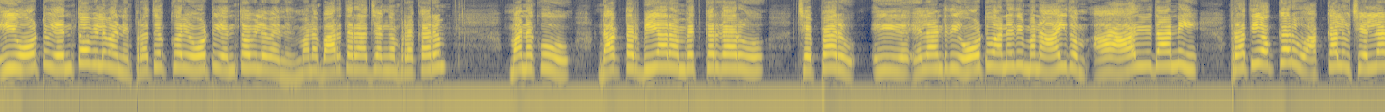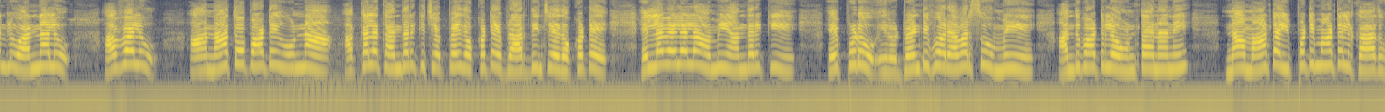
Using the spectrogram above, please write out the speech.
ఈ ఓటు ఎంతో విలువైనది ప్రతి ఒక్కరి ఓటు ఎంతో విలువైనది. మన భారత రాజ్యాంగం ప్రకారం మనకు డాక్టర్ బిఆర్ అంబేద్కర్ గారు చెప్పారు ఈ ఎలాంటిది ఓటు అనేది మన ఆయుధం. ఆ ఆయుధాన్ని ప్రతి ఒక్కరు అక్కలు చెల్లెండ్లు అన్నలు అవ్వలు ఆ నాతో పాటు ఉన్న అక్కలకు అందరికీ చెప్పేది ఒక్కటే ప్రార్థించేది ఒక్కటే. ఎల్లవేళలా మీ అందరికీ ఎప్పుడు ట్వంటీ ఫోర్ అవర్స్ మీ అందుబాటులో ఉంటానని నా మాట ఇప్పటి మాటలు కాదు.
